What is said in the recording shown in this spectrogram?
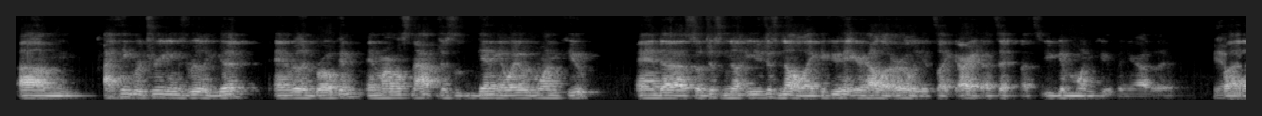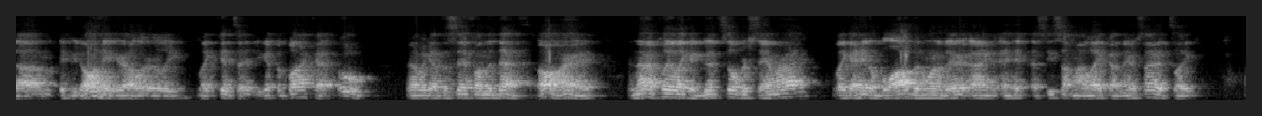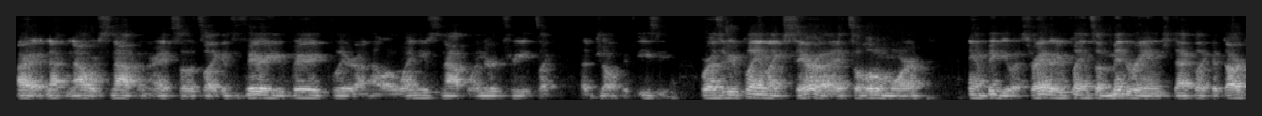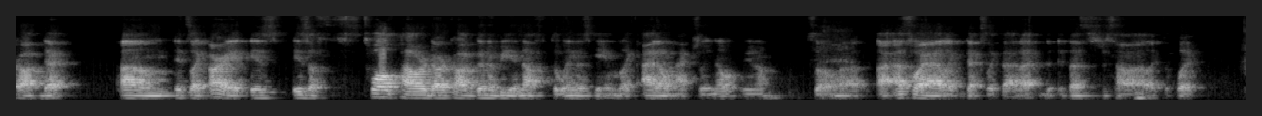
um, I think retreating is really good and really broken in Marvel Snap, just getting away with one cube. And uh, so just know, you just know, like if you hit your Hella early, it's like, all right, that's it. That's you give them one cube and you're out of there. Yeah. But um, if you don't hit your Hella early, like Kid said, you get the Black Cat. Ooh, now we got the Sif on the death. Oh, all right. And then I play like a good Silver Samurai. Like I hit a blob in one of their, I, I, hit, I see something I like on their side. It's like, all right, now, now we're snapping, right? So it's like it's very, very clear on Hella when you snap, when to retreat. It's like a joke. It's easy. Whereas if you're playing like Sera, it's a little more ambiguous, right? Or you're playing some mid-range deck like a Darkhawk deck. Um, it's like, all right, is is a 12 power Darkhawk gonna be enough to win this game? Like I don't actually know, you know. So uh, I, that's why I like decks like that. I, that's just how I like to play.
